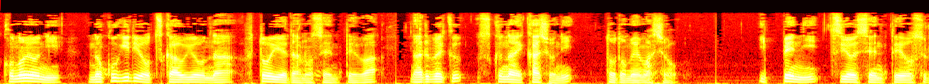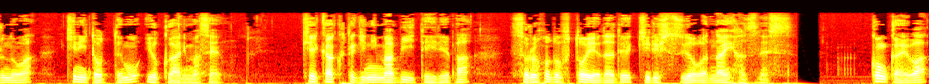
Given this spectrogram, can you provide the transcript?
このようにノコギリを使うような太い枝の剪定はなるべく少ない箇所にとどめましょう。いっぺんに強い剪定をするのは木にとってもよくありません。計画的に間引いていればそれほど太い枝で切る必要はないはずです今回は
